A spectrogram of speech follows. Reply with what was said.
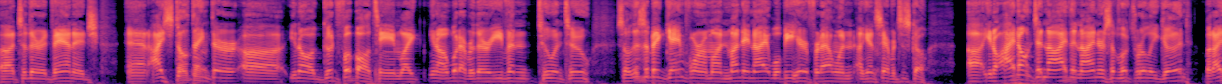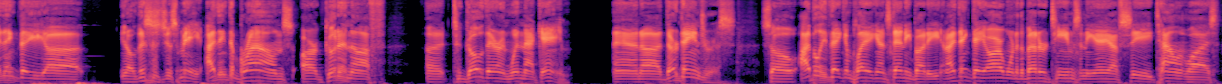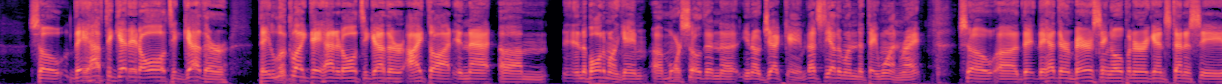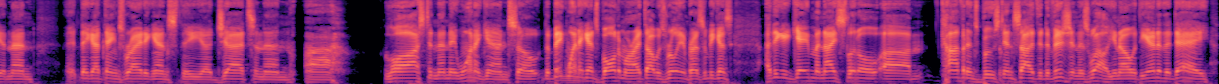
uh, to their advantage. And I still think they're, uh, you know, a good football team. Like, you know, whatever. They're even two and two. So this is a big game for them on Monday night. We'll be here for that one against San Francisco. Uh, you know, I don't deny the Niners have looked really good, but I think the, uh, you know, this is just me. I think the Browns are good enough uh, to go there and win that game, and uh, they're dangerous. So I believe they can play against anybody, and I think they are one of the better teams in the AFC talent wise. So they have to get it all together. They looked like they had it all together. I thought in that um, in the Baltimore game uh, more so than the you know Jet game. That's the other one that they won, right? So uh, they they had their embarrassing opener against Tennessee, and then they got things right against the uh, Jets, and then uh, lost, and then they won again. So the big win against Baltimore, I thought was really impressive because I think it gave them a nice little um, confidence boost inside the division as well. You know, at the end of the day.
